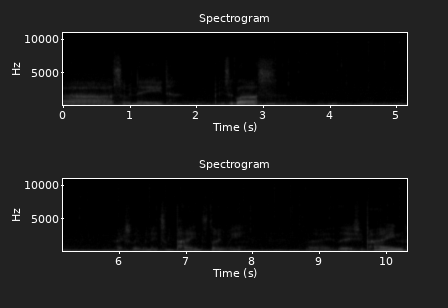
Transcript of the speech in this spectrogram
Uh, so we need a piece of glass. Actually, we need some panes, don't we? So, there's your pane.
